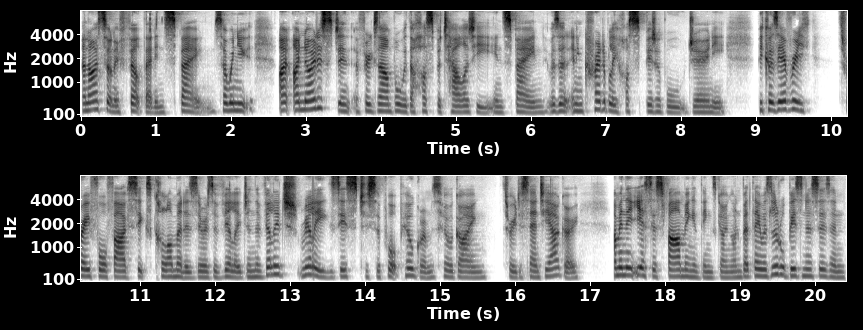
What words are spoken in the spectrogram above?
and I certainly felt that in Spain. So when you, I, I noticed, in, for example, with the hospitality in Spain, it was an incredibly hospitable journey because every three, four, five, six kilometers there is a village, and the village really exists to support pilgrims who are going through to Santiago. I mean, yes, there's farming and things going on, but there was little businesses and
